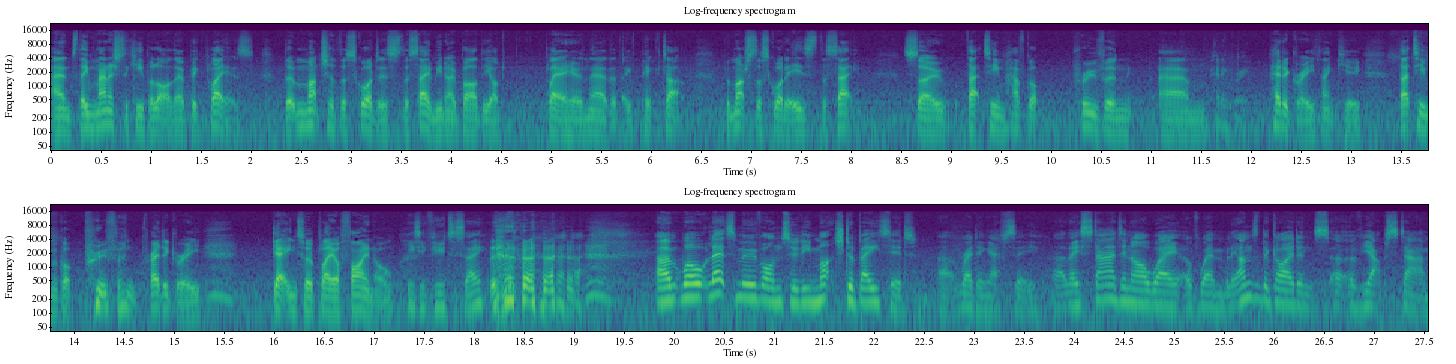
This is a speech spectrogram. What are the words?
and they managed to keep a lot of their big players. That much of the squad is the same, you know, bar the odd player here and there that they've picked up, but much of the squad is the same. So that team have got proven um, Pedigree. pedigree. Thank you. That team have got proven pedigree, getting to a playoff final. Easy for you to say. Um, well, let's move on to the much debated uh, Reading FC. Uh, they stand in our way of Wembley under the guidance uh, of Jaap Stam,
